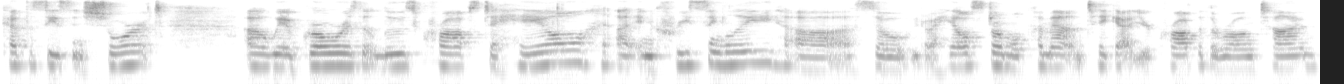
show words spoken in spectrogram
cut the season short. Uh, we have growers that lose crops to hail uh, increasingly. Uh, so, you know, a hailstorm will come out and take out your crop at the wrong time.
